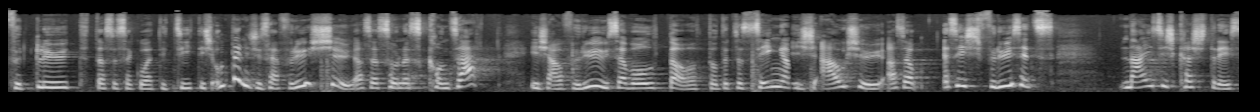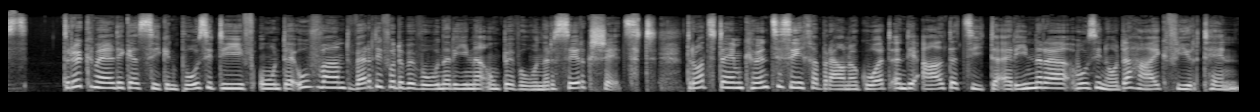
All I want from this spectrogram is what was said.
für die Leute, dass es eine gute Zeit ist. Und dann ist es auch für uns schön. Also so ein Konzert ist auch für uns eine Wohltat. Oder das Singen ist auch schön. Also es ist für uns jetzt, nein, es ist kein Stress. Die Rückmeldungen sind positiv und der Aufwand werde von den Bewohnerinnen und Bewohnern sehr geschätzt. Trotzdem können sie sich aber auch noch gut an die alten Zeiten erinnern, wo sie noch daheim gefeiert haben.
